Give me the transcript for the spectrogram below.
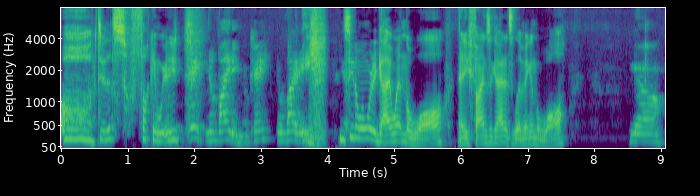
oh, dude, that's so fucking weird. You- Hey, no biting, okay? No biting. You see the one where the guy went in the wall and he finds the guy that's living in the wall? No.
